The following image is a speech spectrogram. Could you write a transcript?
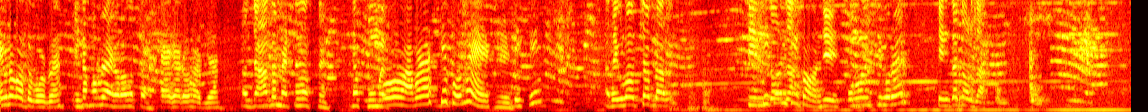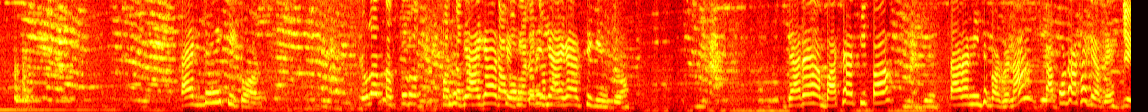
এগুলো কত পড়বে? এটা পড়বে এগারো হাজার টাকা। এগারো হাজার। আর জাহাজের ম্যাট্রেস আছে এটা ফুমের ও আবার আসছে ফোমে দেখি। আর এগুলো হচ্ছে আপনার তিন দরজা। জি পনেরো ইঞ্চি করে তিনটা দরজা। একদমই চিকন। এগুলো আপনার ছোট জায়গা আছে ভিতরে জায়গা আছে কিন্তু। যারা বাসা চিপা তারা নিতে পারবে না? কাপড় রাখা যাবে? জি।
